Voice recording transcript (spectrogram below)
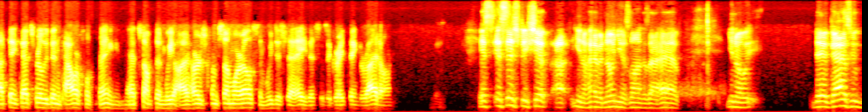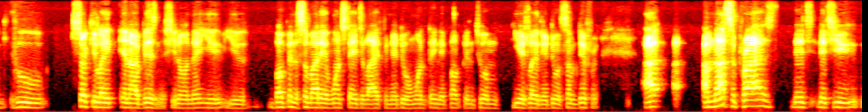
I think that's really been a powerful thing. That's something we I heard from somewhere else, and we just said, "Hey, this is a great thing to write on." It's it's interesting, Shep. Uh, you know, having known you as long as I have, you know, there are guys who who circulate in our business. You know, and they, you you bump into somebody at one stage of life, and they're doing one thing. They bump into them years later, they're doing something different. I, I I'm not surprised that that you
